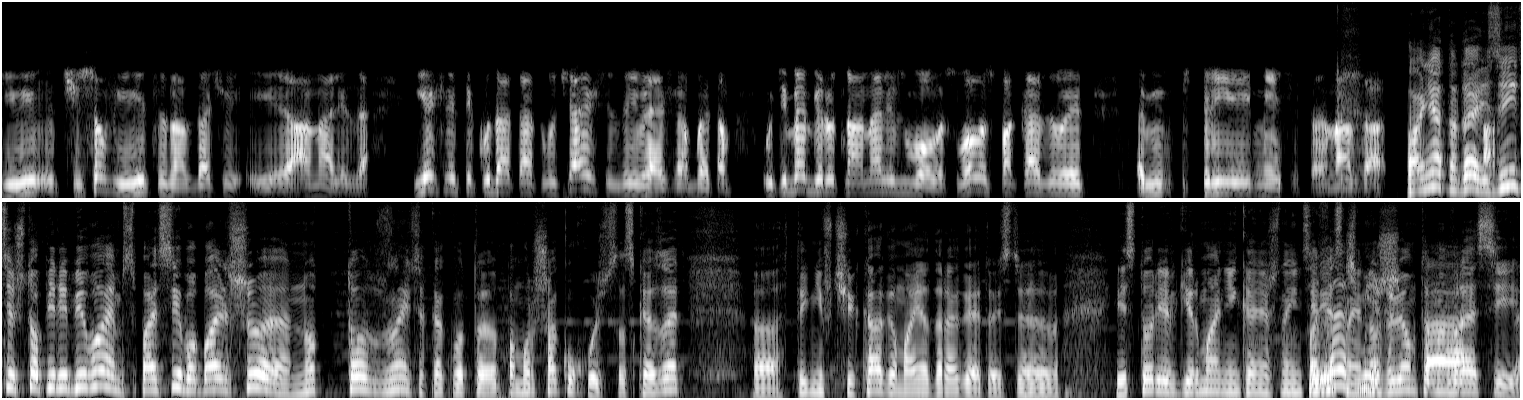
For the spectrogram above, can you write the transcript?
яви- часов явиться на сдачу э, анализа. Если ты куда-то отлучаешься, заявляешь об этом, у тебя берут на анализ волос. Волос показывает три месяца назад. Понятно, да. Извините, что перебиваем. Спасибо большое. Но то, знаете, как вот э, по Маршаку хочется сказать, э, ты не в Чикаго, моя дорогая. То есть э, история в Германии, конечно, интересная, Знаешь, но Миш, живем-то мы в а, России.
